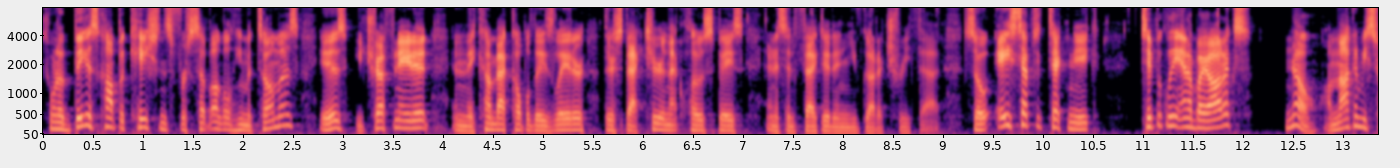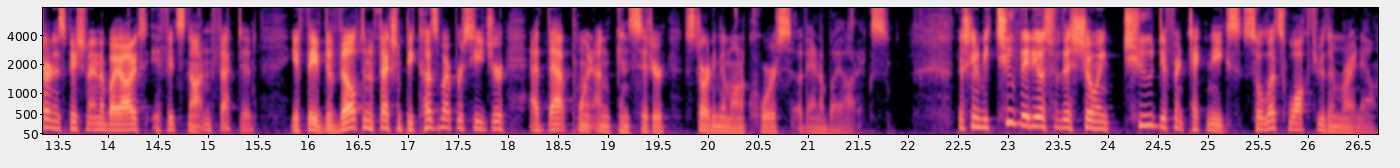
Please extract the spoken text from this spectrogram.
So one of the biggest complications for subungual hematomas is you trephinate it, and they come back a couple days later. There's bacteria in that closed space, and it's infected, and you've got to treat that. So aseptic technique, typically antibiotics, no, I'm not going to be starting this patient on antibiotics if it's not infected. If they've developed an infection because of my procedure, at that point, I'm going to consider starting them on a course of antibiotics. There's going to be two videos for this showing two different techniques, so let's walk through them right now.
